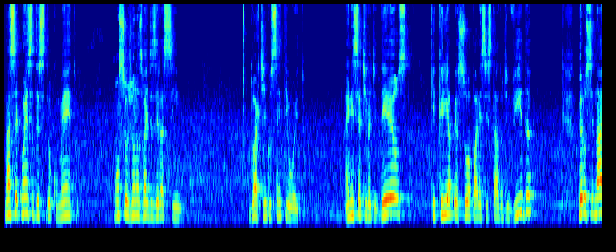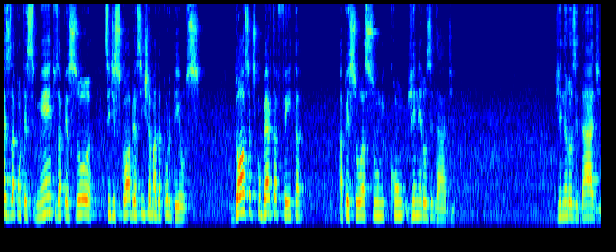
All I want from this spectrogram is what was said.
Na sequência desse documento, Monsenhor Jonas vai dizer assim, do artigo 108. A iniciativa de Deus, que cria a pessoa para esse estado de vida. Pelos sinais dos acontecimentos, a pessoa se descobre assim chamada por Deus. Doce descoberta feita, a pessoa assume com generosidade. Generosidade,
